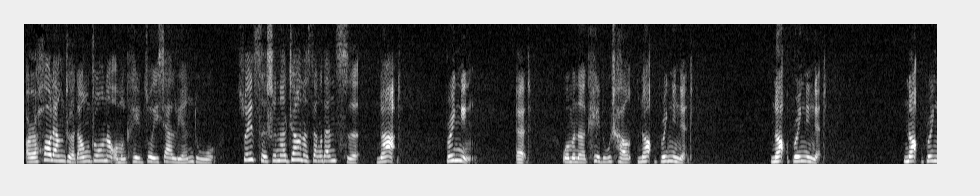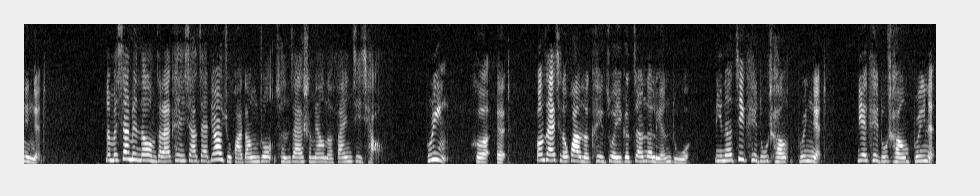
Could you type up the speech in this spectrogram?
而后两者当中呢我们可以做一下连读。所以此时呢这样的三个单词 not bringing it，我们呢可以读成 not bringing it，not bringing it，not bringing it。那么下面呢，我们再来看一下，在第二句话当中存在什么样的发音技巧。Bring 和 it 放在一起的话呢，可以做一个自然的连读。你呢，既可以读成 bring it，你也可以读成 bring it，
